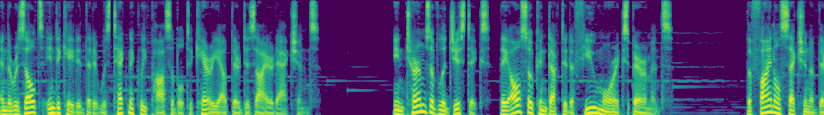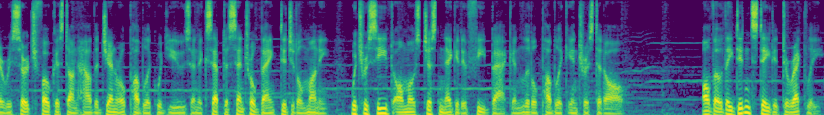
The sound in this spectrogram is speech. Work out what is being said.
and the results indicated that it was technically possible to carry out their desired actions. In terms of logistics, they also conducted a few more experiments. The final section of their research focused on how the general public would use and accept a central bank digital money, which received almost just negative feedback and little public interest at all. Although they didn't state it directly,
